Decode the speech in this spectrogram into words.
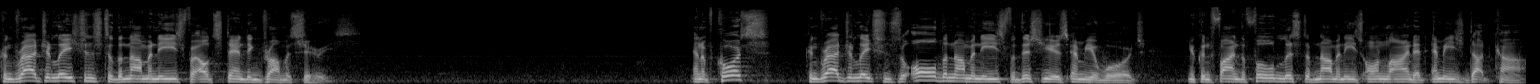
Congratulations to the nominees for Outstanding Drama Series. And of course, congratulations to all the nominees for this year's Emmy Awards. You can find the full list of nominees online at Emmys.com.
